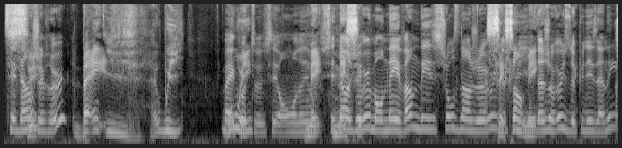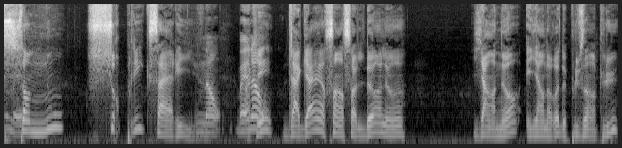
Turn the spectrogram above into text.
C'est dangereux? Ben, il- oui. Ben oui. écoute, c'est dangereux, mais on invente des choses dangereuses depuis, ça, mais- dangereuses depuis des années. Mais... Sommes-nous surpris que ça arrive? Non. Ben OK? non. De la guerre sans soldats, là, il y en a et il y en aura de plus en plus.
